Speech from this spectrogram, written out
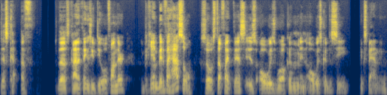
this kind of the kind of things you deal with on there it became a bit of a hassle. So stuff like this is always welcome and always good to see expanding.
